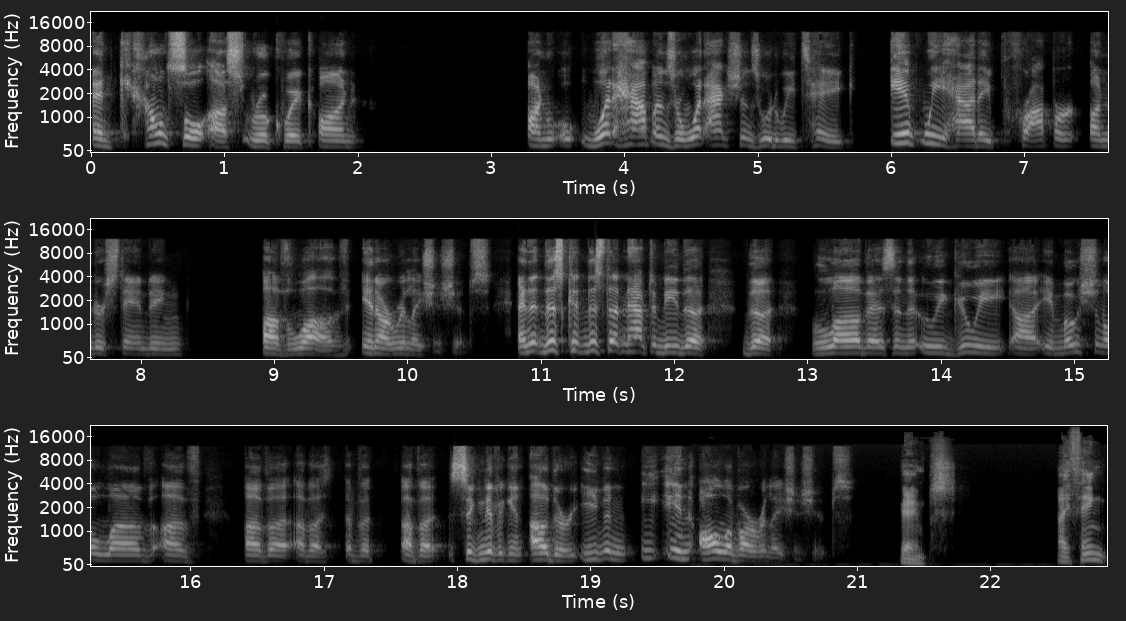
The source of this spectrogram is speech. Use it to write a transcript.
and counsel us real quick on on what happens or what actions would we take if we had a proper understanding of love in our relationships. And this could this doesn't have to be the the love as in the ooey gooey uh, emotional love of of a of a of a of a significant other, even in all of our relationships. Okay. I think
